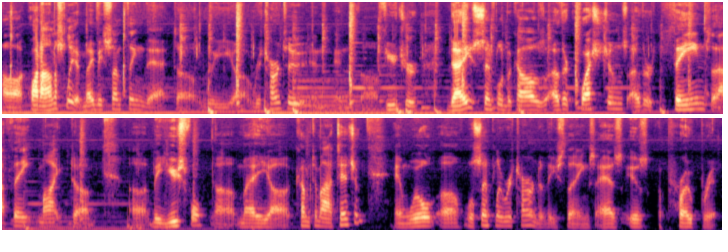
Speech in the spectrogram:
Uh, quite honestly, it may be something that uh, we uh, return to in, in future days simply because other questions, other themes that I think might uh, uh, be useful uh, may come to my attention, and we'll, we'll simply return to these things as is appropriate.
